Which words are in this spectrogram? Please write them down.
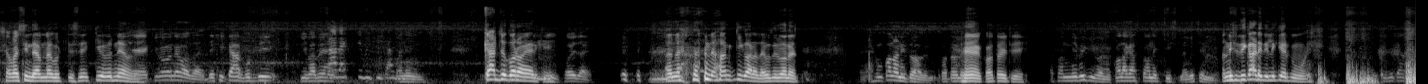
সবাই চিন্তা ভাবনা করতেছে কীভাবে নেওয়া যায়? এ, কীভাবে নেওয়া যায়? দেখি কার বুদ্ধি কীভাবে মানে কার্যকর হয় আর কি। হয়ে যায়। এখন কি করা যায় বুঝতে বলেন এখন কলা নিতে হবে কত হ্যাঁ কতই এটি এখন নেবে কীভাবে? কলা গাছ তো অনেক পিছলা বুঝছেন? নিচে দিয়ে কাটি দিলে কীরকম হয় কিছু কাজ তো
